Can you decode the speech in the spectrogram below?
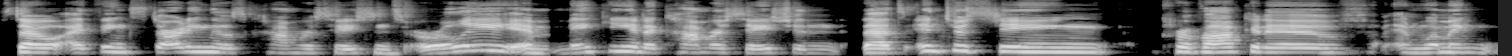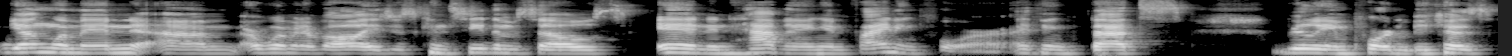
So I think starting those conversations early and making it a conversation that's interesting, provocative and women young women um, or women of all ages can see themselves in and having and fighting for i think that's really important because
